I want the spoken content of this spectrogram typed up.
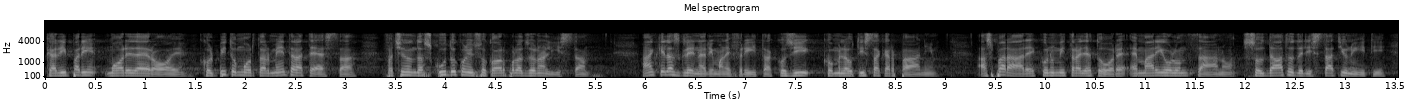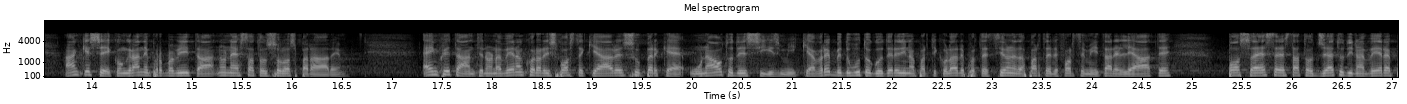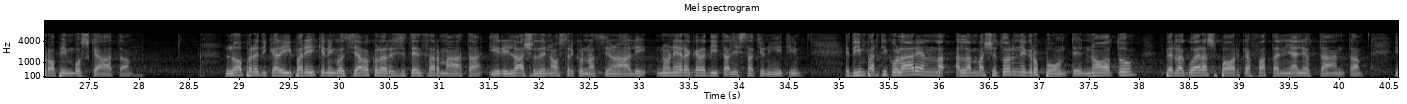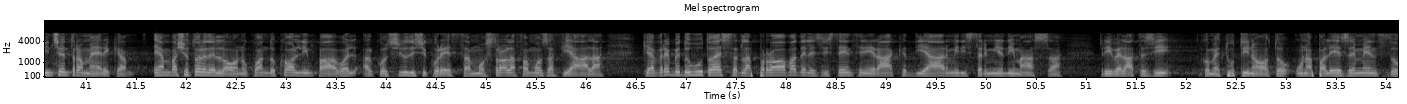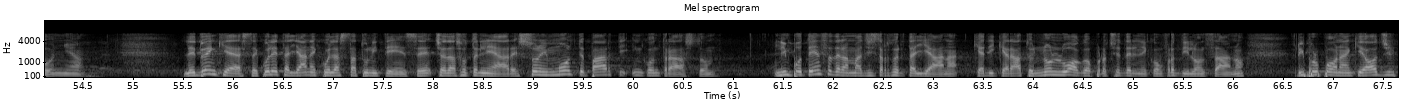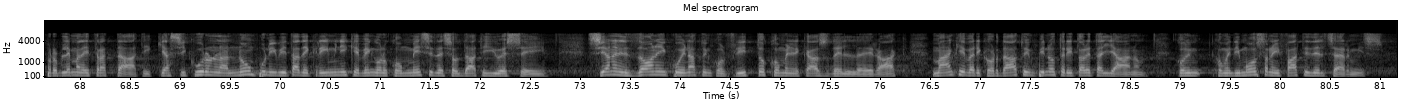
Calipari muore da eroe, colpito mortalmente alla testa, facendo da scudo con il suo corpo la giornalista. Anche la sgrena rimane ferita, così come l'autista Carpani. A sparare con un mitragliatore è Mario Lonzano, soldato degli Stati Uniti, anche se con grande probabilità non è stato il solo a sparare. È inquietante non avere ancora risposte chiare su perché un'auto del Sismi, che avrebbe dovuto godere di una particolare protezione da parte delle forze militari alleate, possa essere stata oggetto di una vera e propria imboscata. L'opera di Calipari, che negoziava con la resistenza armata il rilascio dei nostri connazionali, non era gradita agli Stati Uniti, ed in particolare all'ambasciatore Negroponte, noto per la guerra sporca fatta negli anni Ottanta in Centro America, e ambasciatore dell'ONU quando Colin Powell al Consiglio di sicurezza mostrò la famosa fiala che avrebbe dovuto essere la prova dell'esistenza in Iraq di armi di sterminio di massa, rivelatesi, come tutti noto, una palese menzogna. Le due inchieste, quella italiana e quella statunitense, c'è da sottolineare, sono in molte parti in contrasto. L'impotenza della magistratura italiana, che ha dichiarato il non luogo a procedere nei confronti di Lonzano, ripropone anche oggi il problema dei trattati che assicurano la non punibilità dei crimini che vengono commessi dai soldati USA, sia nelle zone in cui è nato il conflitto, come nel caso dell'Iraq, ma anche, va ricordato, in pieno territorio italiano, come dimostrano i fatti del CERMIS.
